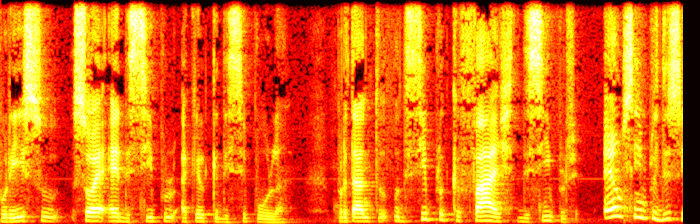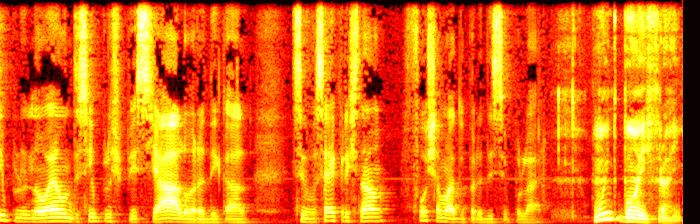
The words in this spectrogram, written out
Por isso, só é discípulo aquele que discipula. Portanto, o discípulo que faz discípulos é um simples discípulo, não é um discípulo especial ou radical. Se você é cristão, foi chamado para discipular. Muito bom, Efraim.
